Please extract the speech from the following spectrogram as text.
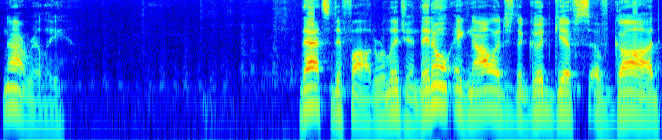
Not really. That's defiled religion. They don't acknowledge the good gifts of God,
